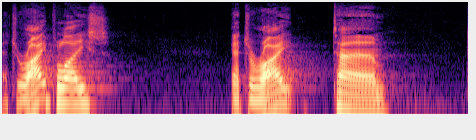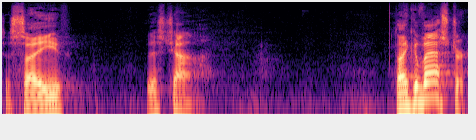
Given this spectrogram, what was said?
at the right place, at the right time to save this child. Think of Esther,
